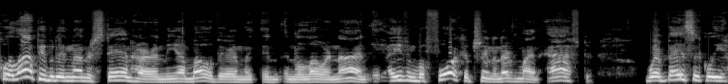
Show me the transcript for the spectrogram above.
who a lot of people didn't understand her and the MO there in the, in, in the Lower Nine, even before Katrina, never mind after, where basically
